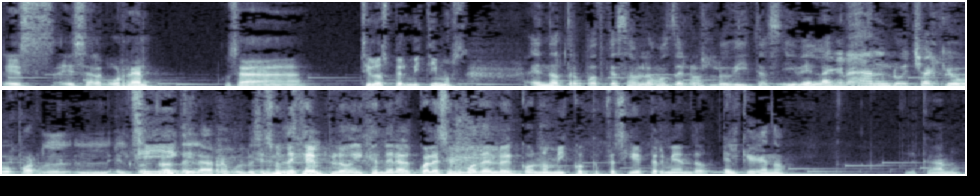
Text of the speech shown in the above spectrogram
es, es algo real. O sea, si los permitimos. En otro podcast hablamos de los luditas y de la gran lucha que hubo por el, Sí, control de la revolución. es un industrial. ejemplo en general. ¿Cuál es el modelo económico que sigue permeando? El que ganó. El que ganó.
